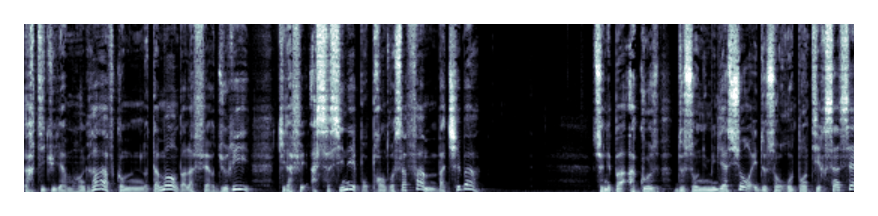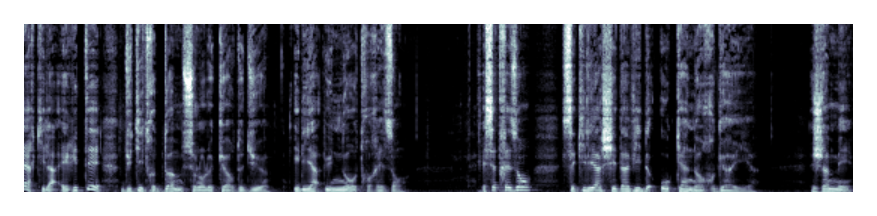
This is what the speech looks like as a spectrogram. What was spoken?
particulièrement graves, comme notamment dans l'affaire d'Uri, qu'il a fait assassiner pour prendre sa femme, Bathsheba? Ce n'est pas à cause de son humiliation et de son repentir sincère qu'il a hérité du titre d'homme selon le cœur de Dieu. Il y a une autre raison. Et cette raison, c'est qu'il y a chez David aucun orgueil. Jamais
